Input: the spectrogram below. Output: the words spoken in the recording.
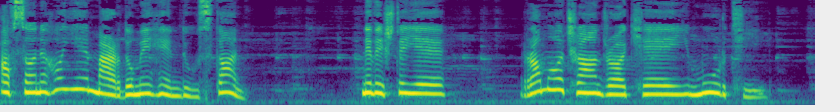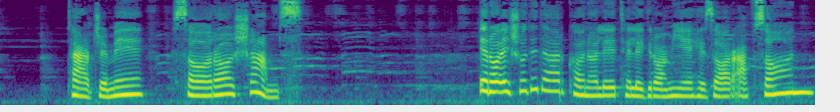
افسانه های مردم هندوستان. نوشته راما چاندرا کی مورتی. ترجمه سارا شمس. ارائه شده در کانال تلگرامی هزار افسان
